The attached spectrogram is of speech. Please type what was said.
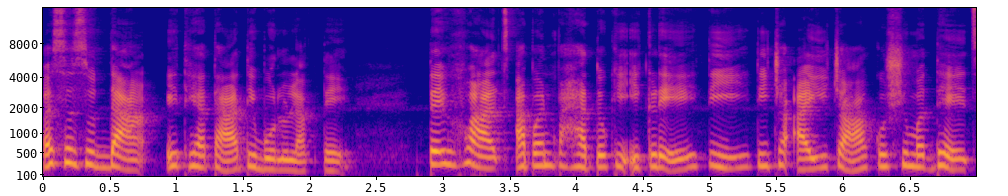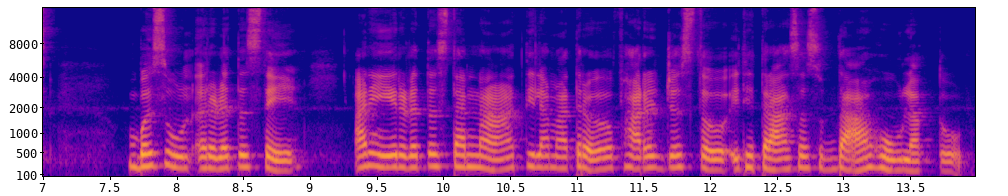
असं सुद्धा इथे आता ती बोलू लागते. तेव्हाच आपण पाहतो की इकडे ती तिच्या आईच्या कुशीमध्येच बसून रडत असते आणि रडत असताना तिला मात्र फारच जास्त इथे त्राससुद्धा होऊ लागतो.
